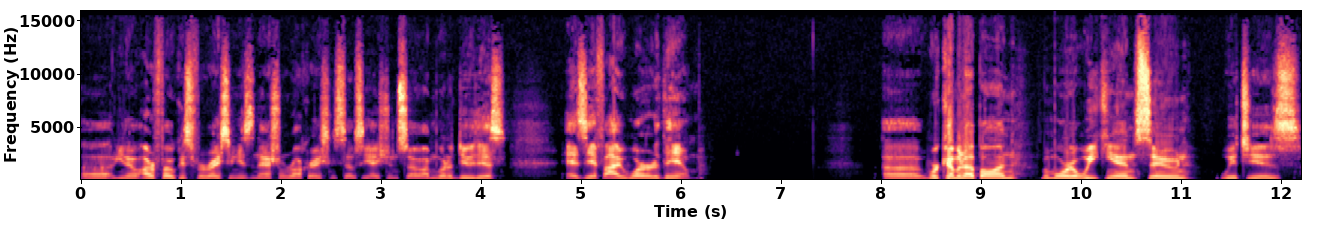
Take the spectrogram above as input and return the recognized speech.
uh, you know, our focus for racing is the National Rock Racing Association. So I'm going to do this as if I were them. Uh, we're coming up on Memorial Weekend soon, which is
